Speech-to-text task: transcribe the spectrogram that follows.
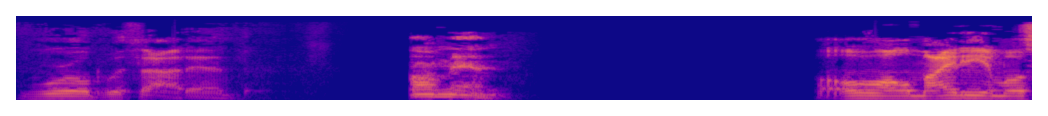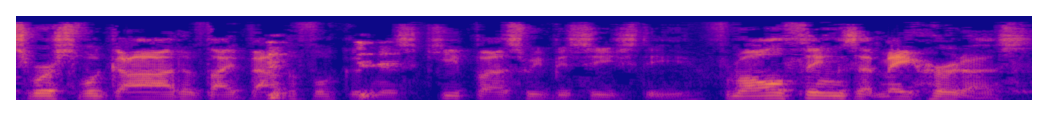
world without end. Amen. O Almighty and most merciful God, of thy bountiful goodness, keep us, we beseech thee, from all things that may hurt us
